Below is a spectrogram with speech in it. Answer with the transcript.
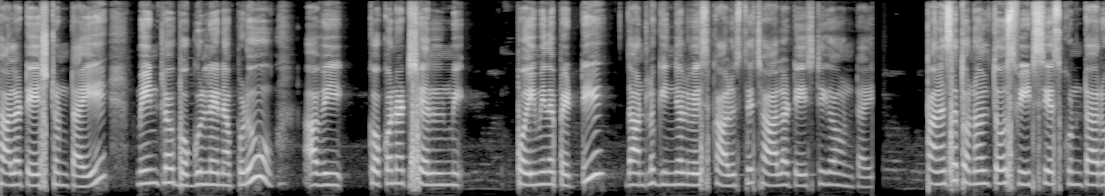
చాలా టేస్ట్ ఉంటాయి. మీ ఇంట్లో బొగ్గులు లేనప్పుడు అవి కోకోనట్ షెల్ మీ పొయ్యి మీద పెట్టి దాంట్లో గింజలు వేసి కాలుస్తే చాలా టేస్టీగా ఉంటాయి. పనస తొనలతో స్వీట్స్ చేసుకుంటారు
